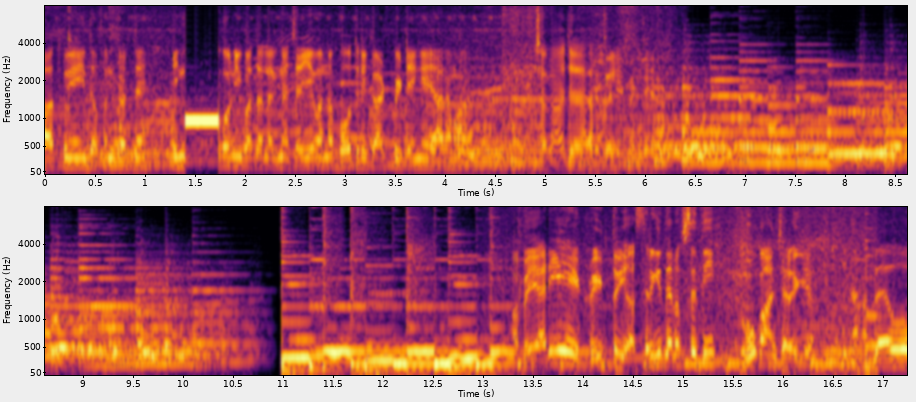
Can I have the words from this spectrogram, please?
बात को यहीं दफन कर दें। इन को नहीं पता लगना चाहिए वरना बहुत रिकॉर्ड पीटेंगे यार हमारा। चल आ जा यार गले मिल यार अबे यार ये ट्रीट तो यासर की तरफ़ से थी। वो कहाँ चला गया? अबे वो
